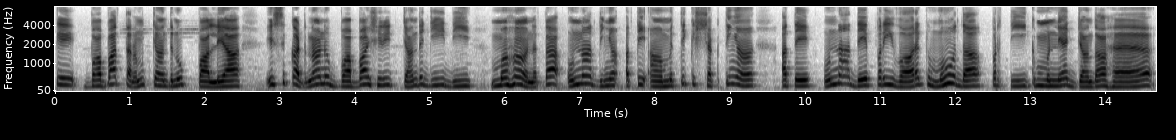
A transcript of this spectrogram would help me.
ਕੇ ਬਾਬਾ ਧਰਮਚੰਦ ਨੂੰ ਪਾਲਿਆ। ਇਸ ਘਟਨਾ ਨੂੰ ਬਾਬਾ ਸ਼੍ਰੀ ਚੰਦ ਜੀ ਦੀ ਮਹਾਨਤਾ ਉਹਨਾਂ ਦੀਆਂ ਅਤੀ ਆਮਿਤਿਕ ਸ਼ਕਤੀਆਂ ਅਤੇ ਉਹਨਾਂ ਦੇ ਪਰਿਵਾਰਕ ਮੋਹ ਦਾ ਪ੍ਰਤੀਕ ਮੰਨਿਆ ਜਾਂਦਾ ਹੈ।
